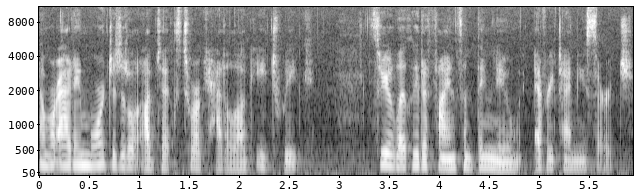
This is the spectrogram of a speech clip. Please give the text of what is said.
and we're adding more digital objects to our catalog each week. So you're likely to find something new every time you search.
